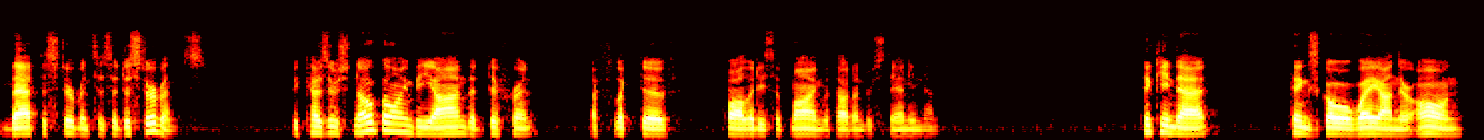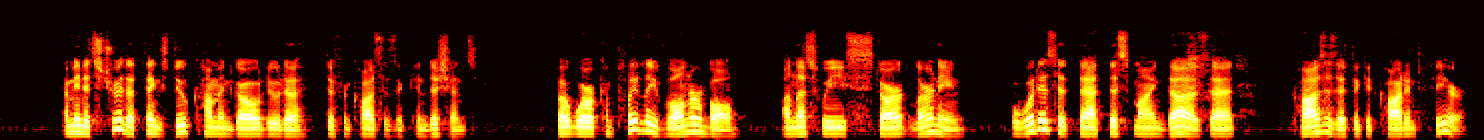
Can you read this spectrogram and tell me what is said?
that disturbance is a disturbance? Because there's no going beyond the different afflictive qualities of mind without understanding them thinking that things go away on their own. I mean, it's true that things do come and go due to different causes and conditions, but we're completely vulnerable unless we start learning well, what is it that this mind does that causes it to get caught in fear,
